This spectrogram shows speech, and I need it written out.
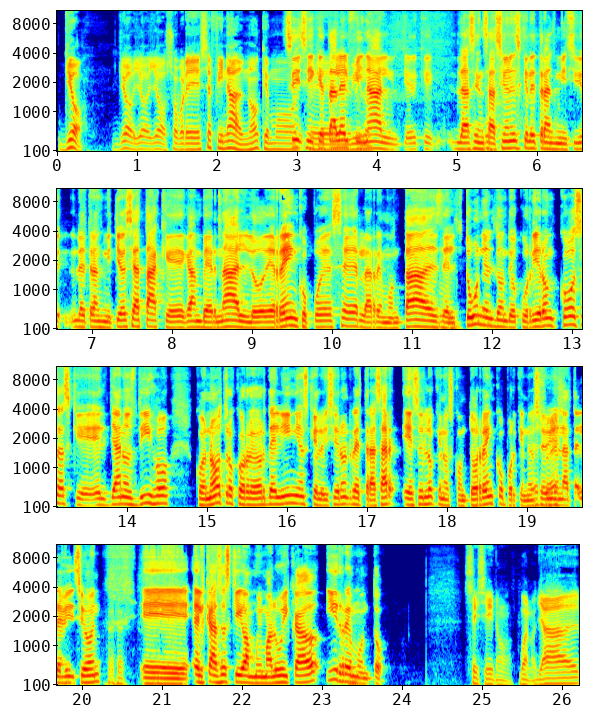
Yo, yo, yo, yo, sobre ese final, ¿no? Que hemos, sí, sí, ¿qué tal el final? Las sensaciones que le transmitió, le transmitió ese ataque de Gambernal, lo de Renko puede ser, la remontada desde el túnel donde ocurrieron cosas que él ya nos dijo con otro corredor de líneas que lo hicieron retrasar. Eso es lo que nos contó Renko porque no se vio en la televisión. Eh, el caso es que iba muy mal ubicado y remontó. Sí, sí, no. Bueno, ya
